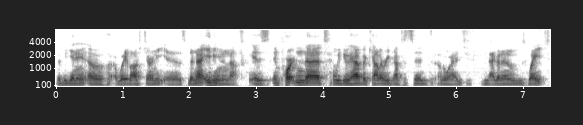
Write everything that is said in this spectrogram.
the beginning of a weight loss journey is they're not eating enough. It's important that we do have a calorie deficit, otherwise you're not going to lose weight.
